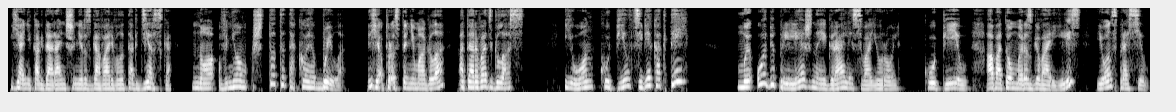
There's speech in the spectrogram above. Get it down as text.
Я никогда раньше не разговаривала так дерзко, но в нем что-то такое было. Я просто не могла оторвать глаз. «И он купил тебе коктейль?» Мы обе прилежно играли свою роль. «Купил», а потом мы разговорились, и он спросил,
